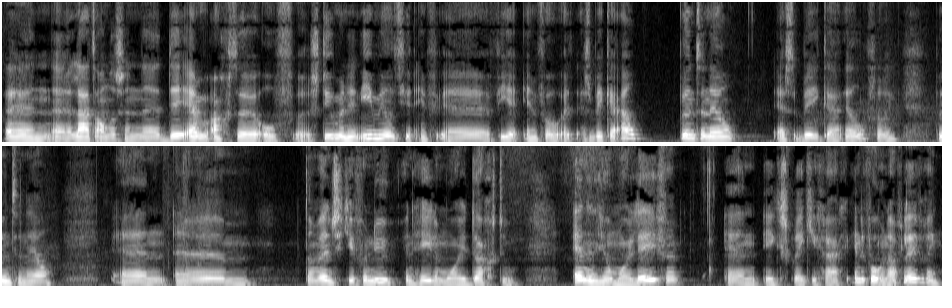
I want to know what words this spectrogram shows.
En uh, laat anders een uh, DM achter of stuur me een e-mailtje in, via info.sbkl.nl sbkl, sorry, .nl. En um, dan wens ik je voor nu een hele mooie dag toe en een heel mooi leven. En ik spreek je graag in de volgende aflevering.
